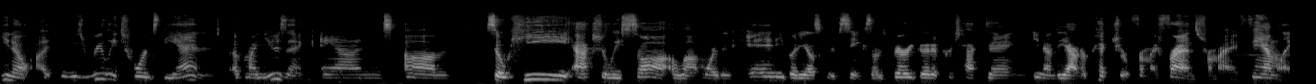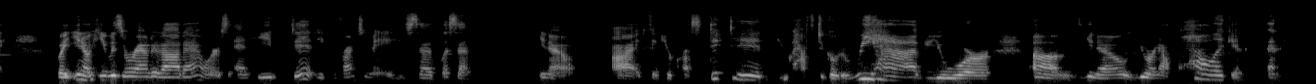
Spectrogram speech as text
you know, it was really towards the end of my using, and um, so he actually saw a lot more than anybody else could have seen because I was very good at protecting, you know, the outer picture from my friends, from my family. But you know, he was around at odd hours, and he did. He confronted me. He said, "Listen, you know, I think you're cross addicted. You have to go to rehab. You're, um, you know, you're an alcoholic and, and a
